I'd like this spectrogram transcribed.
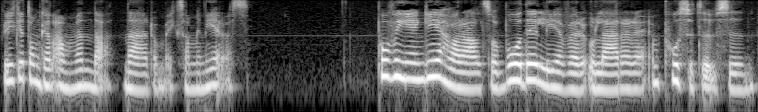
vilket de kan använda när de examineras. På VNG har alltså både elever och lärare en positiv syn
